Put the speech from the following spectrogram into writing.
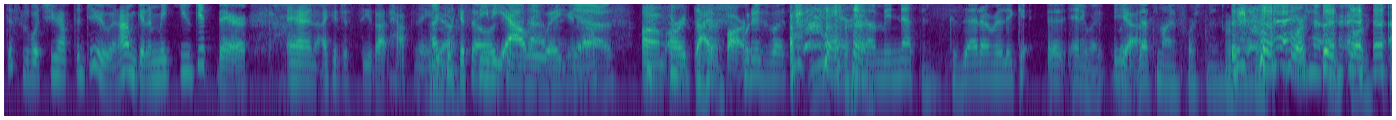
This is what you have to do. And I'm going to make you get there. And I could just see that happening. I like could a so seedy see that alleyway, you know? yes. Um, or a dive bar. What is voice? You can't tell me nothing because I don't really care. Uh, anyway, like, Yeah. that's my enforcement.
